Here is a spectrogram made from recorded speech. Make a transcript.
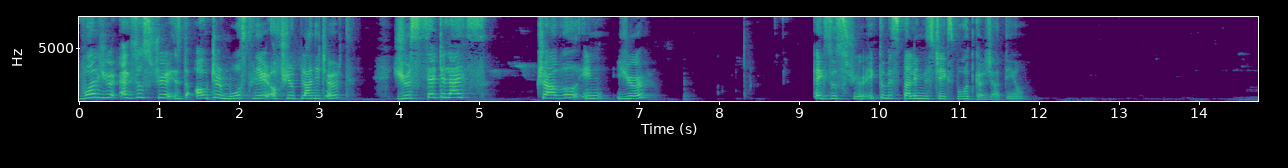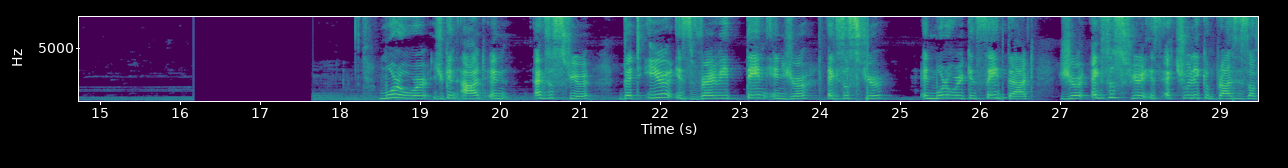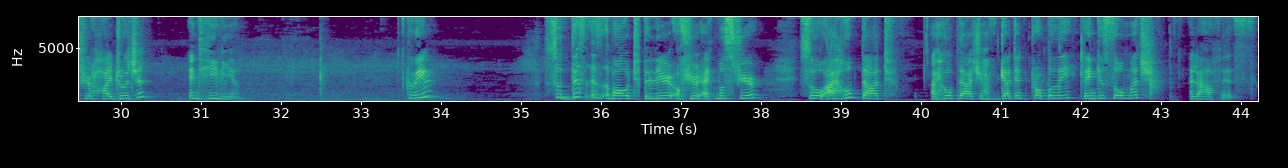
While your exosphere is the outermost layer of your planet Earth, your satellites travel in your exosphere. एक तो मैं spelling mistakes बहुत कर जाती हूँ Moreover, you can add an exosphere that air is very thin in your exosphere and moreover you can say that your exosphere is actually comprises of your hydrogen and helium. Clear? So this is about the layer of your atmosphere. So I hope that I hope that you have got it properly. Thank you so much. Allah Hafiz.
